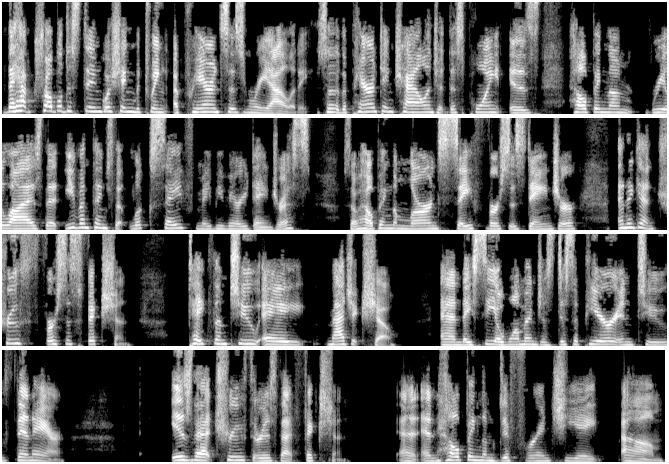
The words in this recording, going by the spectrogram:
They have trouble distinguishing between appearances and reality. So the parenting challenge at this point is helping them realize that even things that look safe may be very dangerous. So helping them learn safe versus danger. And again truth versus fiction. Take them to a magic show and they see a woman just disappear into thin air. Is that truth or is that fiction? And, and helping them differentiate um,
